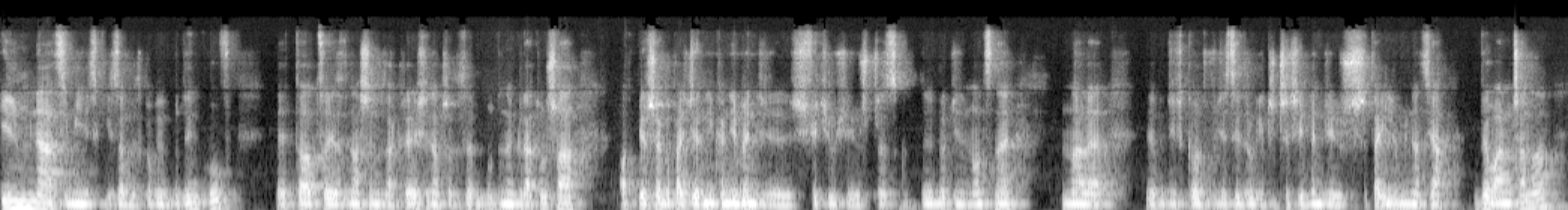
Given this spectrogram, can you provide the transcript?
iluminacji miejskich zabytkowych budynków. To, co jest w naszym zakresie, na przykład budynek ratusza od 1 października nie będzie świecił się już przez godziny nocne, no ale gdzieś koło 22 czy 3 będzie już ta iluminacja wyłączana,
